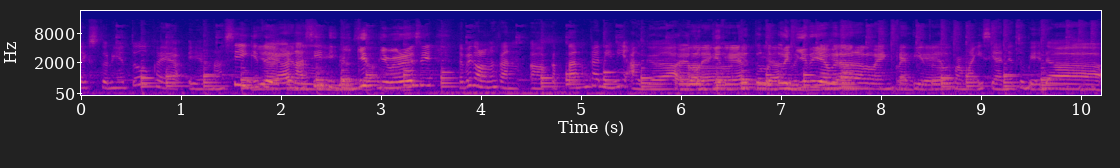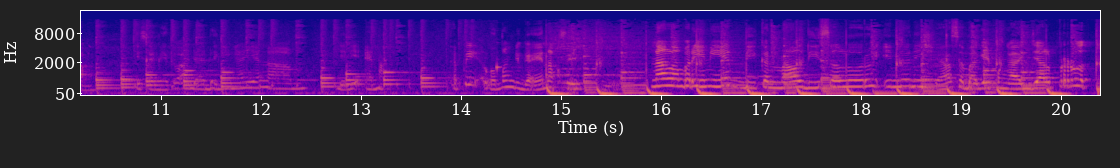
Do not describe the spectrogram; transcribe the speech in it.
Teksturnya tuh kayak ya nasi gitu Iya, ya, kayak nasi digigit biasa. gimana sih? Tapi kalau misalkan uh, ketan kan ini agak legit lengket gitu, ya, legit, legit ya iya. benar lengket gitu sama isiannya tuh beda. Isiannya itu ada daging ayam. Jadi enak. Tapi lontong juga enak sih. Nah, lemper ini dikenal di seluruh Indonesia sebagai pengganjal perut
